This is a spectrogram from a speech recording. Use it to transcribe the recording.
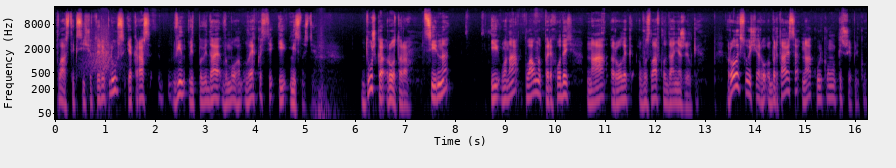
пластик C4 якраз він відповідає вимогам легкості і міцності. Дужка ротора цільна, і вона плавно переходить на ролик вузла вкладання жилки. Ролик, в свою чергу, обертається на кульковому підшипнику.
